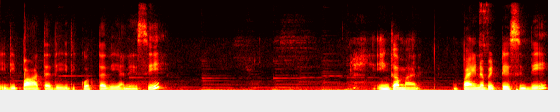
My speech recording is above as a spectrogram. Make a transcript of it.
ఇది పాతది ఇది కొత్తది అనేసి. ఇంకా మరి పైన పెట్టేసింది.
